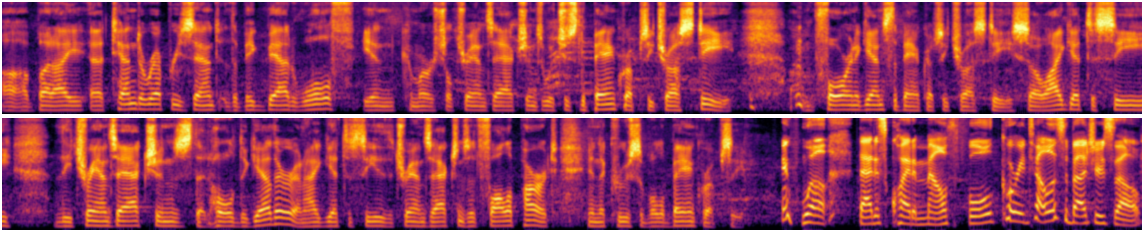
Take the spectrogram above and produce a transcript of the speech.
uh, but I uh, tend to represent the big bad wolf in commercial transactions, which is the bankruptcy trustee, um, for and against the bankruptcy trustee. So I get to see the transactions that hold together, and I get to see the transactions that fall apart in the crucible of bankruptcy. Well, that is quite a mouthful. Corey, tell us about yourself.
